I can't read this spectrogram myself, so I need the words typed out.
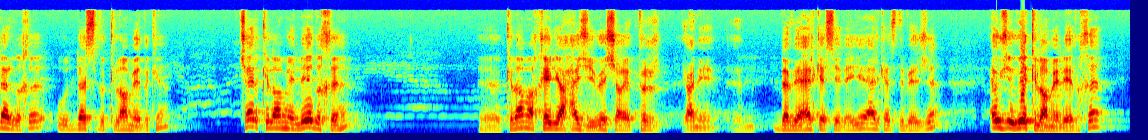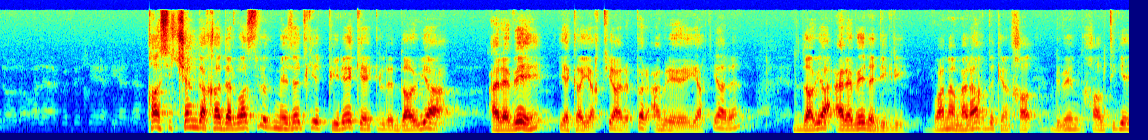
derdixe û dest bi kilamê dike çer kilamê lê dixe kilama xêliya hecî wê çaxê pir yanî devê herkesê de herkes dibêje ew jî wê kilamê lê dixe qasî çend deqa derbas bik mêzedikê pîrekek li dawiya erebê yeka yaxtiyar pir emrê yaxtiyar e di de digrî وأنا مەراق دکەن دەبێن خاڵتیگە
